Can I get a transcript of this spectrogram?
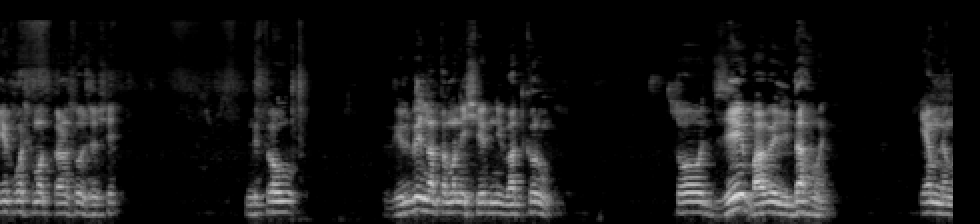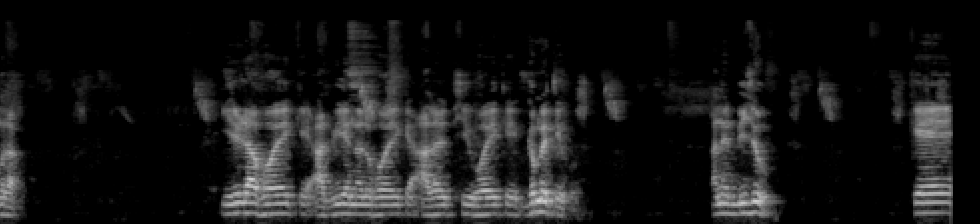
એક વર્ષમાં ત્રણસો જશે. મિત્રો રેલવેના તમારી શેરની વાત કરું, તો જે ભાવે લીધા હોય, એમ નમ રાખો ઈરડા હોય કે આરવીએનએલ હોય કે આરએફસી હોય કે ગમે તે હોય. અને બીજું કે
